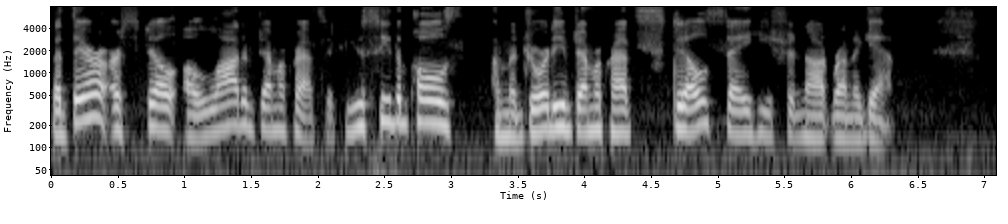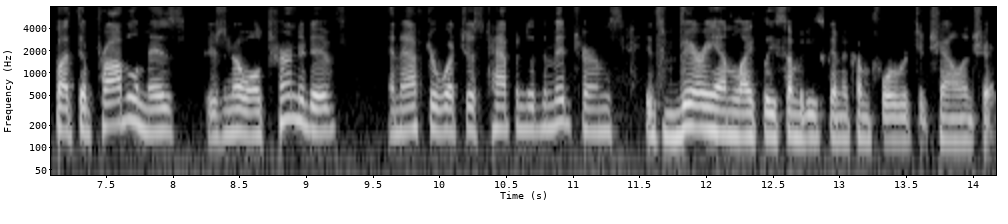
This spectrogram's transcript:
But there are still a lot of Democrats. If you see the polls, a majority of Democrats still say he should not run again. But the problem is there's no alternative. And after what just happened in the midterms, it's very unlikely somebody's going to come forward to challenge him.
